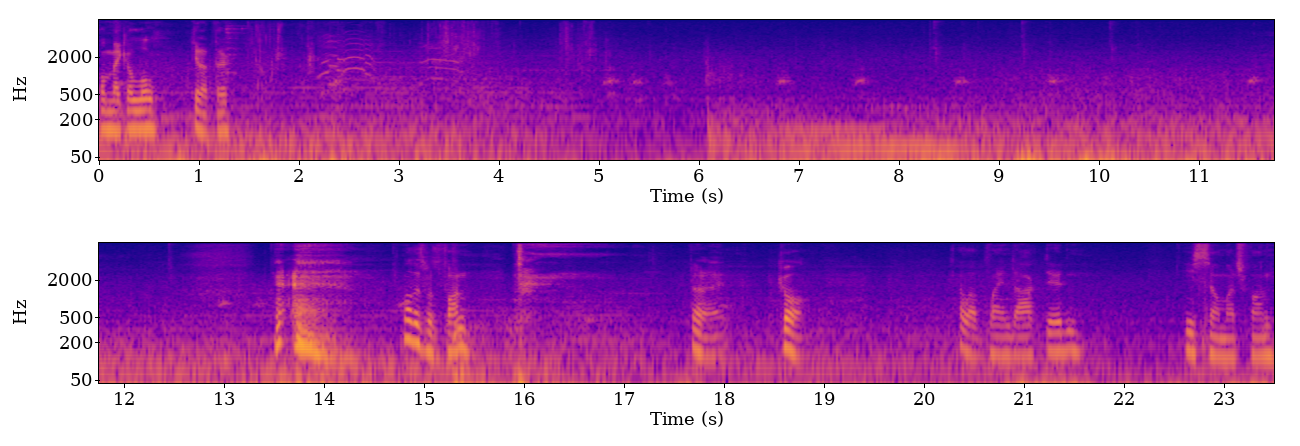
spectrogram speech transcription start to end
I'll make a little. Get up there. well, this was fun. Alright. Cool. I love playing Doc, dude. He's so much fun.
